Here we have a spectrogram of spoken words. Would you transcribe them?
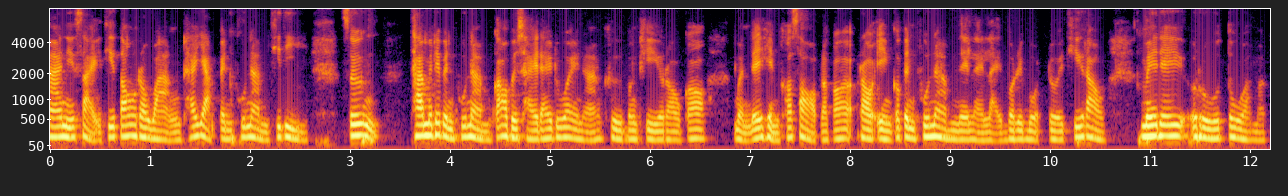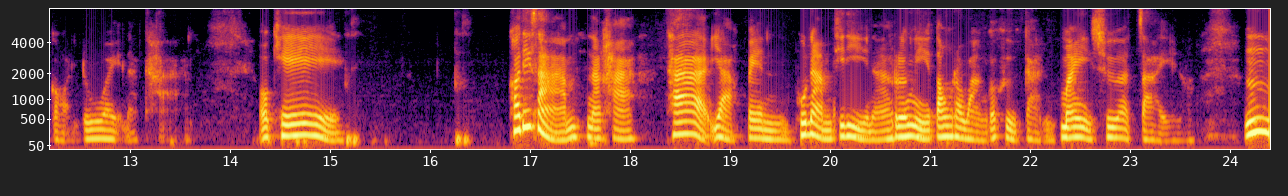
5 นิสัยที่ต้องระวังถ้าอยากเป็นผู้นำที่ดี ซึ่งถ้าไม่ได้เป็นผู้นำก็เอาไปใช้ได้ด้วยนะ คือบางทีเราก็เหมือนได้เห็นข้อสอบ แล้วก็เราเองก็เป็นผู้นำในหลาย ๆ บริบทโดยที่เราไม่ได้รู้ตัวมาก่อนด้วยนะคะ โอเค ข้อที่3นะคะถ้าอยากเป็นผู้นำที่ดีนะ เรื่องนี้ต้องระวังก็คือการไม่เชื่อใจเนาะ อืม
